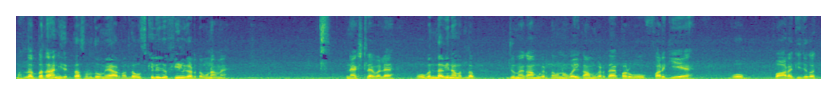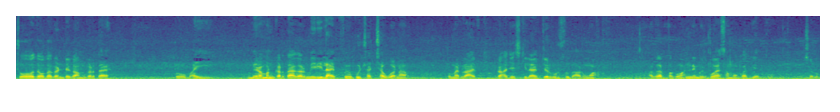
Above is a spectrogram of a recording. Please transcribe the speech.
मतलब बता नहीं सकता शब्दों में यार मतलब उसके लिए जो फील करता हूँ ना मैं। नेक्स्ट लेवल है। वो बंदा भी ना मतलब जो मैं काम करता हूँ ना, वही काम करता है, पर वो फ़र्क ये है, वो बारह की जगह चौदह चौदह घंटे काम करता है। तो भाई, मेरा मन करता है, अगर मेरी लाइफ में कुछ अच्छा हुआ ना तो मैं राजेश की लाइफ ज़रूर सुधारूँगा। अगर भगवान ने मेरे को ऐसा मौका दिया तो। चलो।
